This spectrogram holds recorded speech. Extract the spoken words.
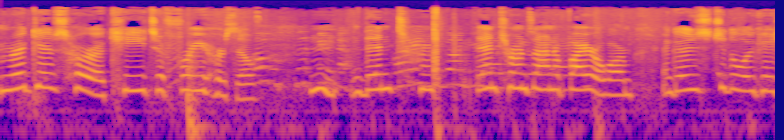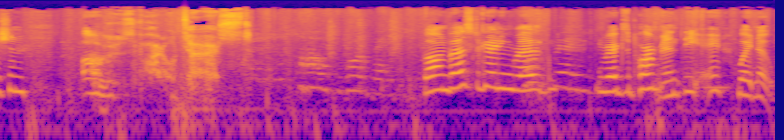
Rick gives her a key to free herself. Hmm, then then turns on a fire alarm and goes to the location of his final test. While investigating Reg, Reg's apartment, the wait no,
